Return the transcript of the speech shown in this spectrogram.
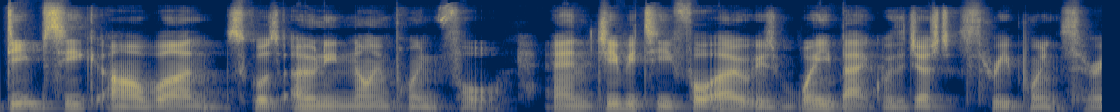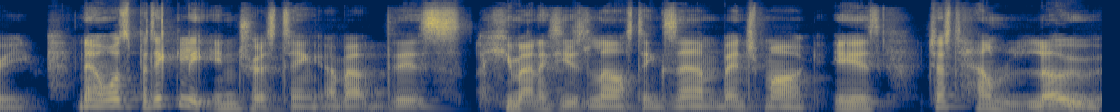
DeepSeek R1 scores only 9.4, and GPT-4o is way back with just 3.3. Now, what's particularly interesting about this Humanity's Last Exam benchmark is just how low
